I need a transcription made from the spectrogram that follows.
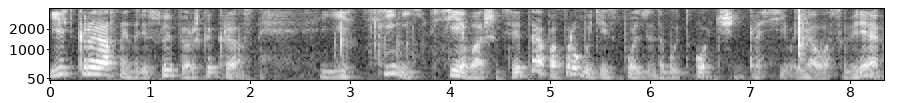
Есть красный, нарисую перышко красный. Есть синий, все ваши цвета попробуйте использовать, это будет очень красиво, я вас уверяю.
